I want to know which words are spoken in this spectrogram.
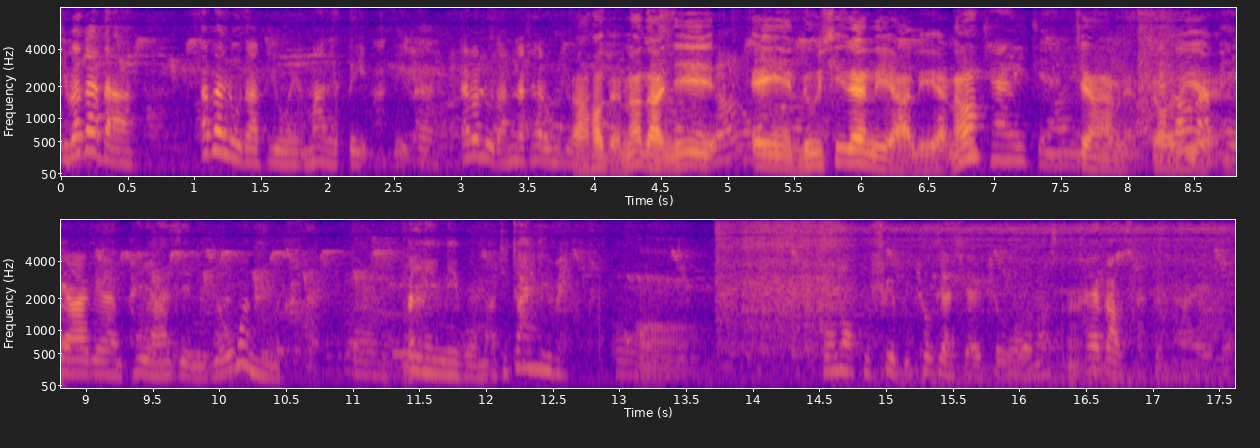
ဒီဘက်ကဒါ အဲ့ဘက်လူသားပြိုရင်မှလည်းသိမှာသိလားအဲ့ဘက်လူသားနှစ်ထပ်လုံးပြိုဒါဟုတ်တယ်နော်ဒါညီအိမ်လူရှိတဲ့နေရာလေးကနော်ချမ်းလေးကြံနေကြံတယ်တော်သေးရဲ့ဖယားကန်ဖယားစင်လုံးဝမြင်မခါပလင်းလေးပေါ်မှာဒီတိုင်းလေးပဲအော်ဘုံတော့ခုရွှေ့ပြီးဖြုတ်ကြရှိရဖြုတ်တော့နော်ခဲကောက်စားတင်ထားရဲပေါ့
